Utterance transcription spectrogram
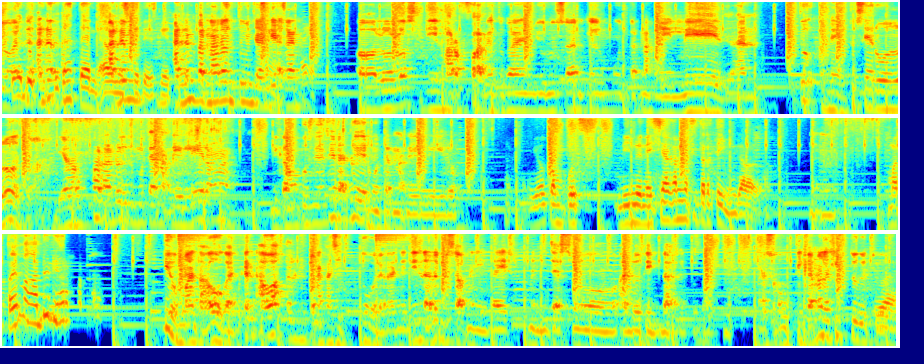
Yo, ada, ada, ada, TML ada, ada pernah lo tuh jadi kan uh, lulus di Harvard itu kan jurusan ilmu ternak lele kan itu ini itu saya lulus di Harvard ada ilmu ternak lele lah di kampus ini sih ada ilmu ternak lele loh yo kampus di Indonesia kan masih tertinggal hmm. mata emang ada di Harvard? Iya, mah tahu kan, kan awak kan pernah kasih itu kan, jadi tidak bisa menilai menjudge ada tidak gitu kan. Harus buktikan oleh situ gitu. Ya.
